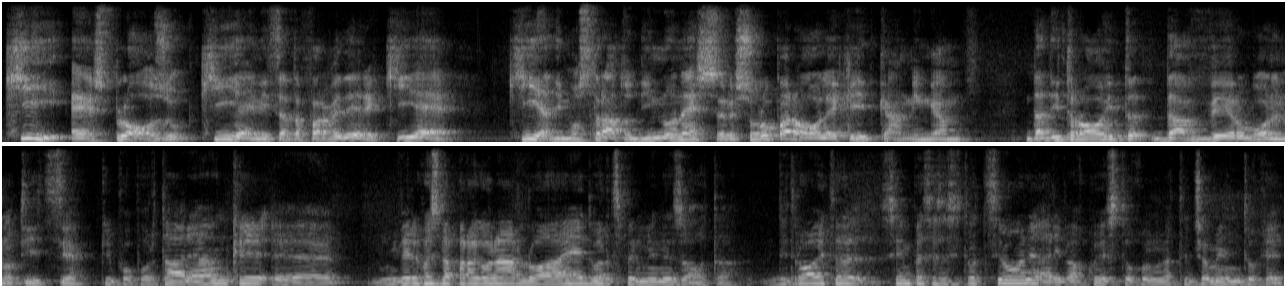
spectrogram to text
Chi è esploso, chi ha iniziato a far vedere chi è, chi ha dimostrato di non essere solo parole, è Kate Cunningham. Da Detroit davvero buone notizie. Che può portare anche. eh, mi viene quasi da paragonarlo a Edwards per Minnesota. Detroit, sempre stessa situazione, arriva a questo con un atteggiamento che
